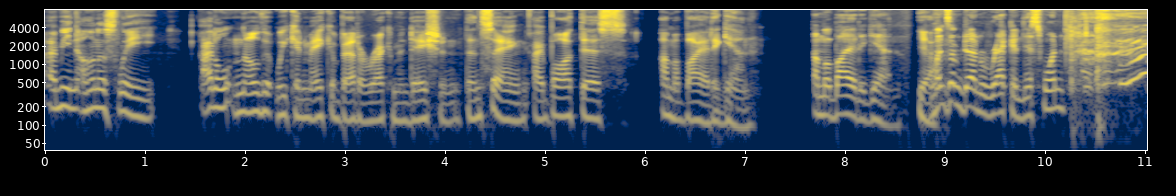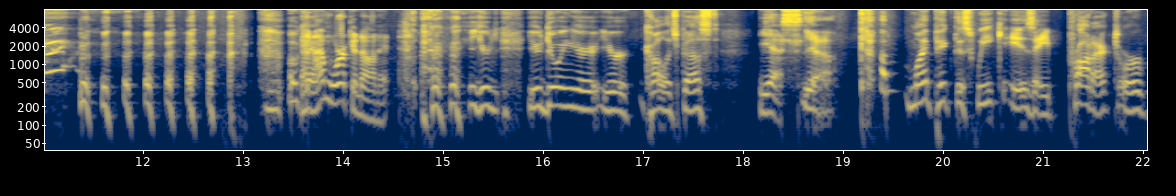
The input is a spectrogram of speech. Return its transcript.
I mean, honestly, I don't know that we can make a better recommendation than saying, I bought this, I'm going to buy it again. I'm gonna buy it again. Yeah. Once I'm done wrecking this one, Okay. and I'm working on it. you're you're doing your your college best. Yes. Yeah. Uh, My pick this week is a product, or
